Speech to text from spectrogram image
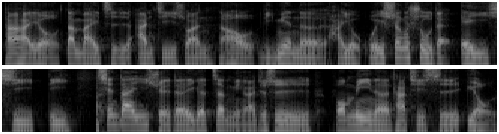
它还有蛋白质、氨基酸，然后里面呢还有维生素的 A、C、D。现代医学的一个证明啊，就是蜂蜜呢，它其实有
